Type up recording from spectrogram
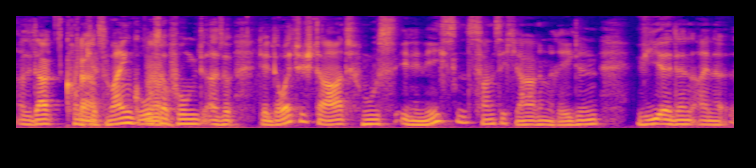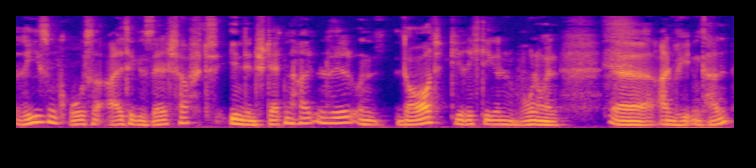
Also da kommt Klar. jetzt mein großer ja. Punkt. Also der deutsche Staat muss in den nächsten 20 Jahren regeln, wie er denn eine riesengroße alte Gesellschaft in den Städten halten will und dort die richtigen Wohnungen äh, anbieten kann.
